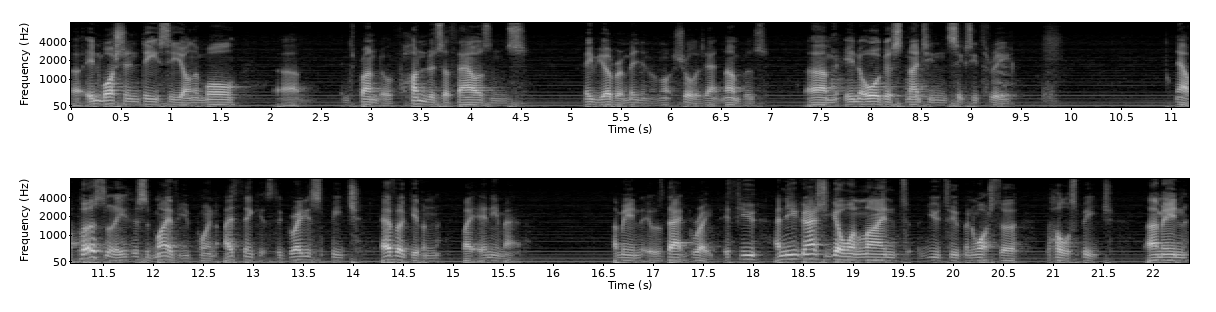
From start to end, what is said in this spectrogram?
uh, in Washington, D.C., on the mall um, in front of hundreds of thousands, maybe over a million, I'm not sure the exact numbers, um, in August 1963. Now, personally, this is my viewpoint, I think it's the greatest speech ever given by any man. I mean, it was that great. If you, and you can actually go online to YouTube and watch the, the whole speech. I mean,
